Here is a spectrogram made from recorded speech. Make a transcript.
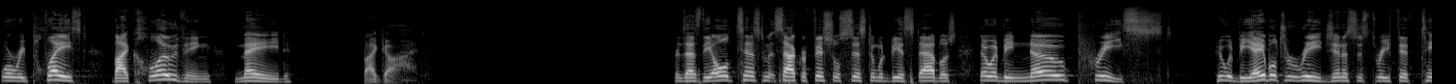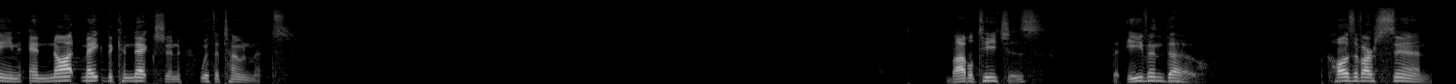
were replaced by clothing made by God. Friends, as the Old Testament sacrificial system would be established, there would be no priest who would be able to read Genesis 3:15 and not make the connection with atonement. The Bible teaches that even though because of our sin,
